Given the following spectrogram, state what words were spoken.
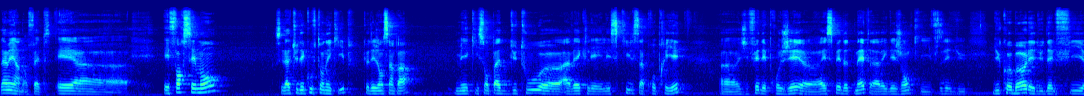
la merde en fait. Et, forcément, c'est là que tu découvres ton équipe, que des gens sympas, mais qui ne sont pas du tout euh, avec les, skills appropriés. Euh, j'ai fait des projets euh, ASP.NET avec des gens qui faisaient du, COBOL et du Delphi,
